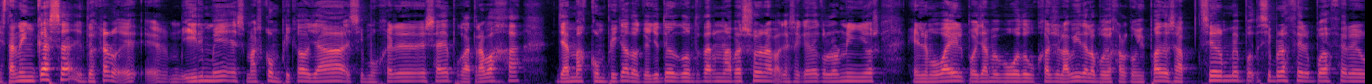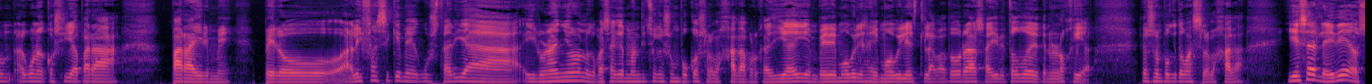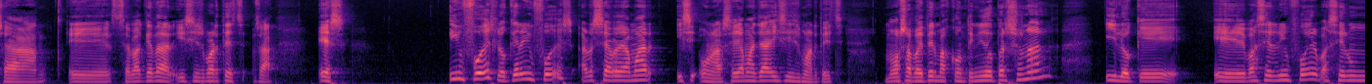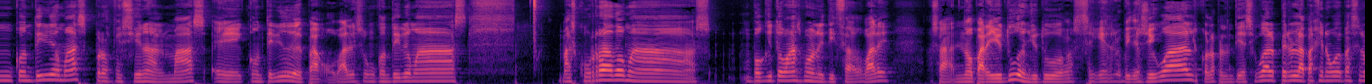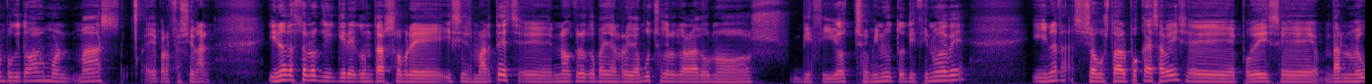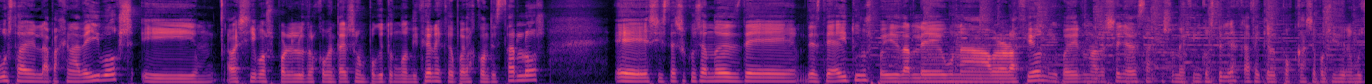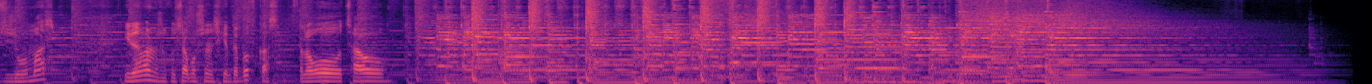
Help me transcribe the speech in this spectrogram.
están en casa, entonces claro, eh, eh, irme es más complicado ya, si mujer en esa época trabaja, ya es más complicado que yo tengo que contratar a una persona para que se quede con los niños en el mobile, pues ya me puedo buscar yo la vida, lo puedo dejar con mis padres, o sea, siempre, siempre hacer, puedo hacer alguna cosilla para, para irme. Pero al IFA sí que me gustaría ir un año, lo que pasa es que me han dicho que es un poco salvajada, porque allí hay, en vez de móviles, hay móviles, lavadoras, hay de todo de tecnología. Es un poquito más salvajada. Y esa es la idea, o sea, eh, se va a quedar Easy Smart Tech, o sea, es InfoES, lo que era InfoES, ahora se va a llamar, Easy, bueno, se llama ya Easy Smart Tech. Vamos a meter más contenido personal y lo que eh, va a ser el Infoer, va a ser un contenido más profesional, más eh, contenido de pago, ¿vale? Es un contenido más más currado, más un poquito más monetizado, ¿vale? O sea, no para YouTube, en YouTube sé que los vídeos igual, con las plantillas igual, pero la página web va a ser un poquito más, más eh, profesional. Y nada, esto es lo que quería contar sobre Easy Smart Tech. Eh, no creo que me haya enrollado mucho, creo que he hablado unos 18 minutos, 19. Y nada, si os ha gustado el podcast, ya sabéis, eh, podéis darle un me gusta en la página de iVoox y a ver si vos ponéis otros comentarios un poquito en condiciones que puedas contestarlos. Eh, si estáis escuchando desde, desde iTunes, podéis darle una valoración y podéis una reseña de estas que son de 5 estrellas, que hace que el podcast se posicione muchísimo más. Y nada más, nos escuchamos en el siguiente podcast. Hasta luego, chao.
